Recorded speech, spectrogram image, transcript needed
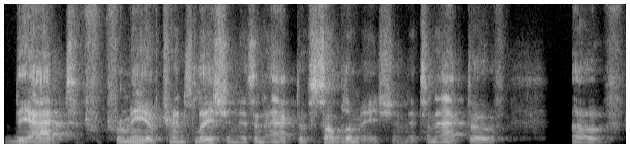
the act for me of translation is an act of sublimation. It's an act of, of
